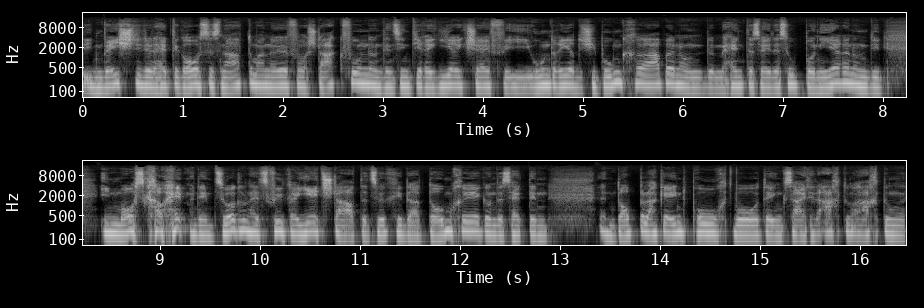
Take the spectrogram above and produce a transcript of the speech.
im Westen dann hat ein großes NATO-Manöver stattgefunden und dann sind die Regierungschefs in unterirdische Bunker runter und wir haben das wieder supponieren und in, in, Moskau hat man dem zugelassen und hat das Gefühl gehabt, jetzt startet wirklich der Atomkrieg und es hat dann einen Doppelagent gebraucht, der dann gesagt hat, Achtung, Achtung,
